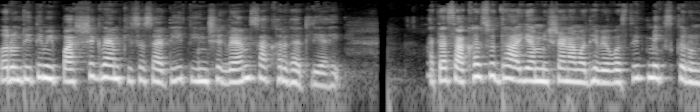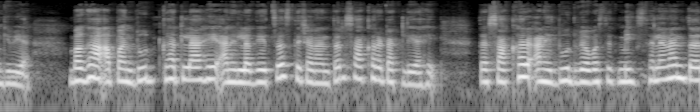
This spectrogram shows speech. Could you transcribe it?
परंतु इथे मी पाचशे ग्रॅम किसासाठी तीनशे ग्रॅम साखर घातली आहे. आता साखरसुद्धा या मिश्रणामध्ये व्यवस्थित मिक्स करून घेऊया. बघा आपण दूध घातलं आहे आणि लगेचच त्याच्यानंतर साखर टाकली आहे. तर साखर आणि दूध व्यवस्थित मिक्स झाल्यानंतर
